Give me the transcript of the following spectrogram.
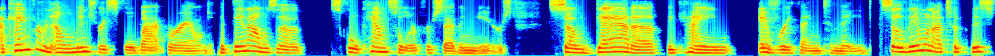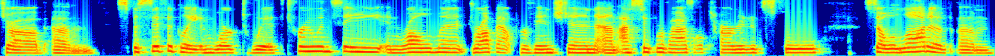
I came from an elementary school background, but then I was a school counselor for seven years. So data became everything to me. So then when I took this job, um, specifically and worked with truancy, enrollment, dropout prevention. Um, I supervise alternative school. So a lot of um,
